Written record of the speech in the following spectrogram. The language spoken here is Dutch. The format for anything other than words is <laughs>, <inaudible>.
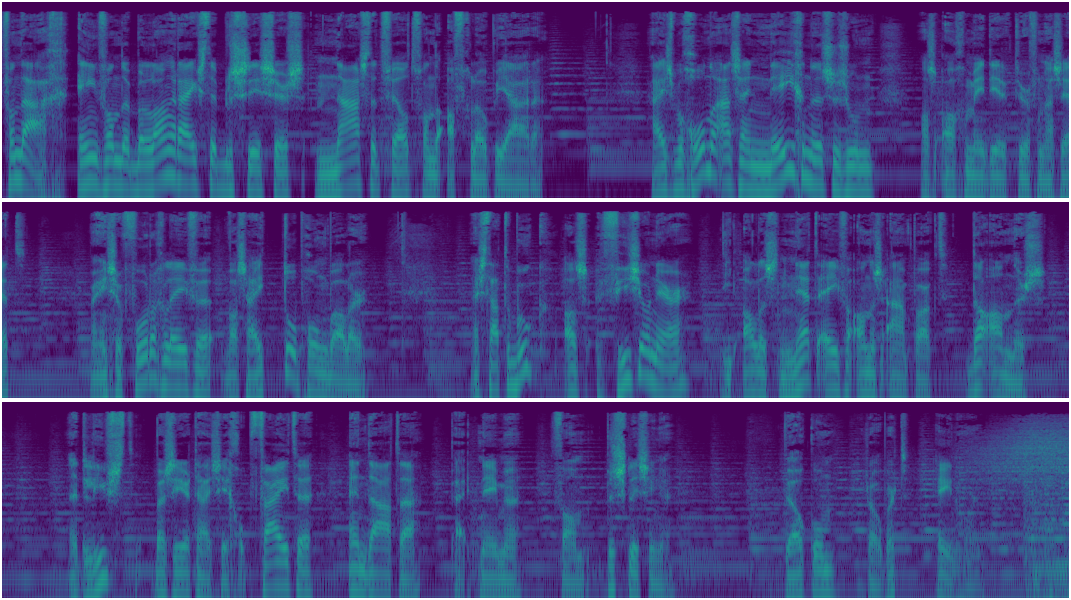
Vandaag een van de belangrijkste beslissers naast het veld van de afgelopen jaren. Hij is begonnen aan zijn negende seizoen als algemeen directeur van AZ. Maar in zijn vorig leven was hij tophongballer. Hij staat te boek als visionair die alles net even anders aanpakt dan anders. Het liefst baseert hij zich op feiten en data bij het nemen van beslissingen. Welkom Robert Eenhoorn.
